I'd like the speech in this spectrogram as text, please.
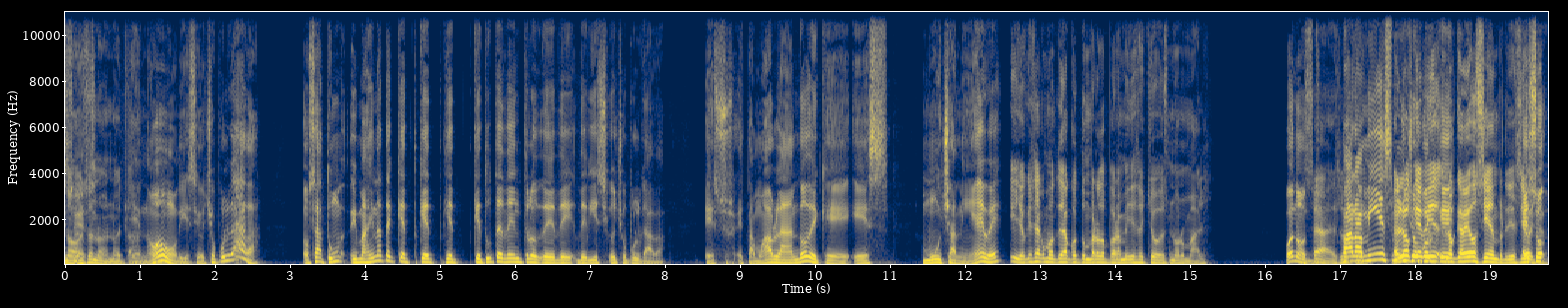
no, es- eso no, no es que no, 18 pulgadas. O sea, tú imagínate que, que, que, que tú estés dentro de, de, de 18 pulgadas. Eso, estamos hablando de que es mucha nieve. Y yo quizá como estoy acostumbrado, para mí 18 es normal. Bueno, O sea, es lo para que- mí es, es lo mucho que porque lo que veo siempre, 18. Eso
